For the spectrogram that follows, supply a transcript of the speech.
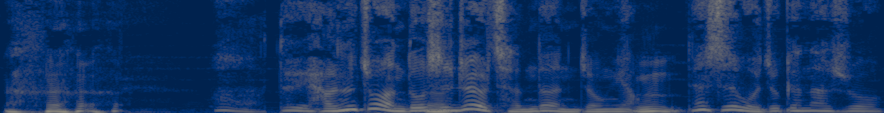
哦，对，好像做很多事热忱都很重要。嗯，但是我就跟他说，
